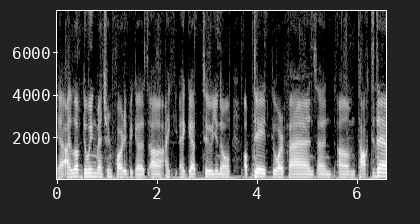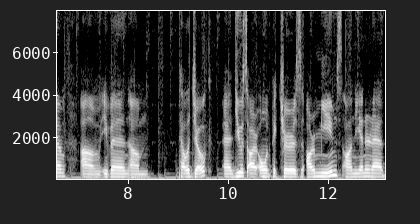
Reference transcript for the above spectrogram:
Yeah, I love doing Mention Party because uh, I, I get to, you know, update to our fans and um, talk to them, um, even um, tell a joke and use our own pictures, our memes on the internet.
